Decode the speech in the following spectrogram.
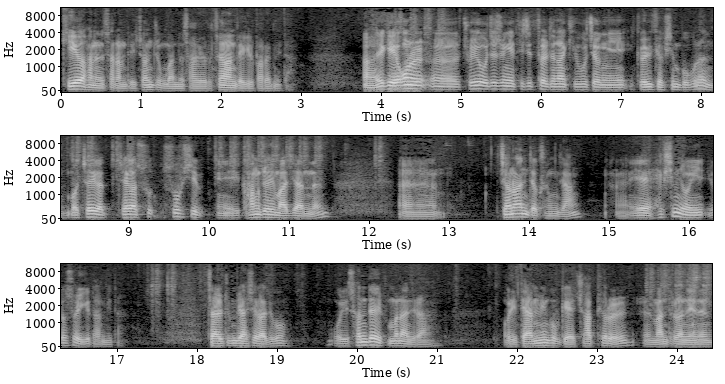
기여하는 사람들이 존중받는 사회로 전환되길 바랍니다. 아, 여기 오늘 어, 주요 의제 중에 디지털 전환 기후 정의 교육 혁신 부분은 뭐 저희가 제가 수, 수없이 이, 강조해 마지 않는 에, 전환적 성장의 핵심 요인, 요소이기도 합니다. 잘 준비하셔가지고 우리 선대위뿐만 아니라 우리 대한민국의 좌표를 만들어내는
